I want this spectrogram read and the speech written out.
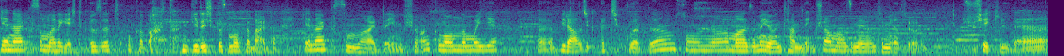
genel kısımlara geçtik. Özet o kadardı. Giriş kısmı o kadardı. Genel kısımlardayım şu an. Klonlamayı e, birazcık açıkladım. Sonra malzeme yöntemdeyim. Şu an malzeme yöntemi yazıyorum. Şu şekilde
